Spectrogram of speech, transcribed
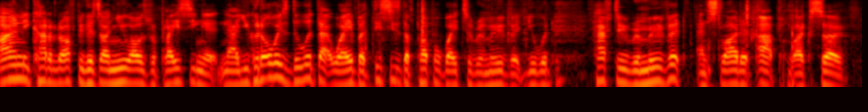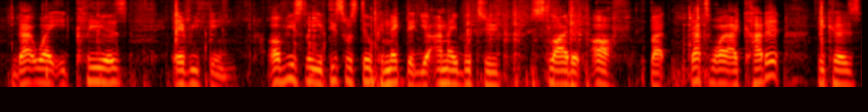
I only cut it off because I knew I was replacing it. Now, you could always do it that way, but this is the proper way to remove it. You would have to remove it and slide it up like so. That way it clears everything. Obviously, if this was still connected, you're unable to slide it off. But that's why I cut it because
